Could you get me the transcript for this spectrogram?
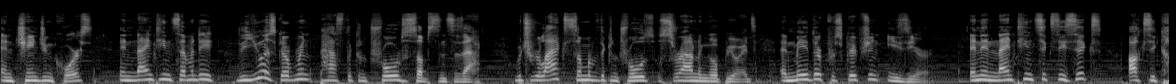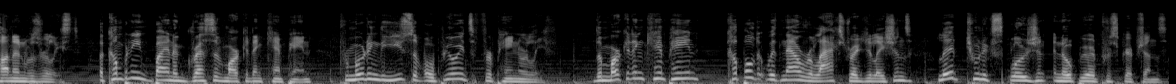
and changing course, in 1970, the US government passed the Controlled Substances Act, which relaxed some of the controls surrounding opioids and made their prescription easier. And in 1966, Oxycontin was released, accompanied by an aggressive marketing campaign promoting the use of opioids for pain relief. The marketing campaign, coupled with now relaxed regulations, led to an explosion in opioid prescriptions.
